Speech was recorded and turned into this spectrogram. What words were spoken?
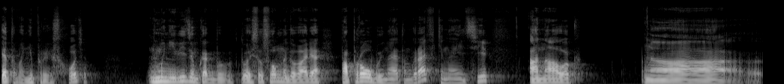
Этого не происходит мы не видим, как бы, то есть, условно говоря, попробуй на этом графике найти аналог э,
